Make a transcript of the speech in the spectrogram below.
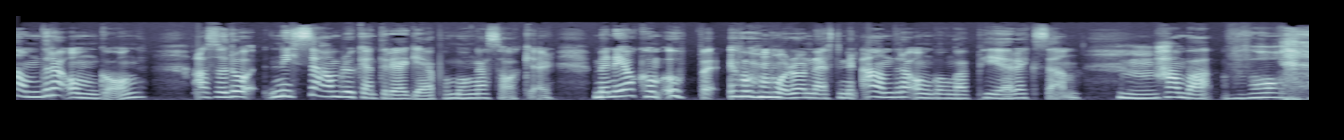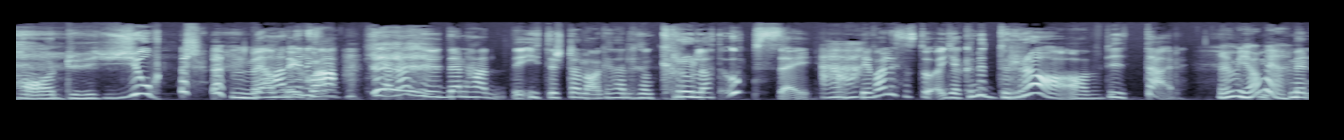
andra omgång, alltså då, Nisse han brukar inte reagera på många saker. Men när jag kom upp på morgonen efter min andra omgång av PRXen. Mm. Han bara, vad har du gjort? Hade liksom, hela huden, hade, det yttersta laget hade liksom krullat upp sig. Ah. Det var liksom stå, jag kunde dra av bitar. Ja, men jag med. Men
